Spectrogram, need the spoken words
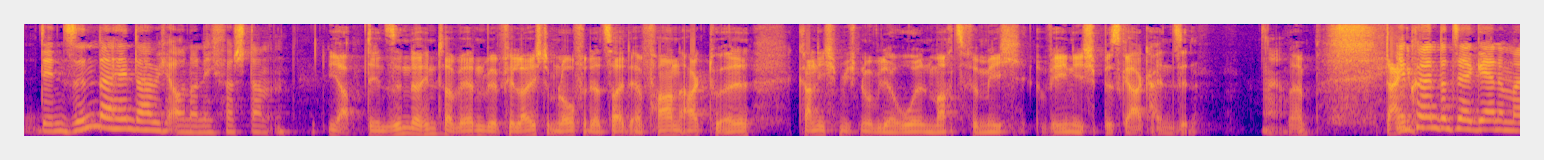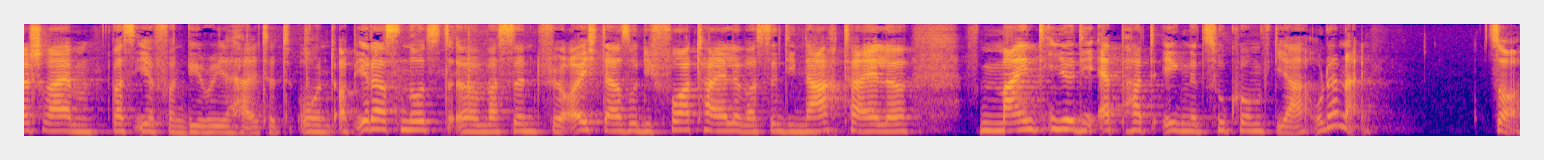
den Sinn dahinter habe ich auch noch nicht verstanden. Ja, den Sinn dahinter werden wir vielleicht im Laufe der Zeit erfahren. Aktuell kann ich mich nur wiederholen, macht es für mich wenig bis gar keinen Sinn. Ja. Ja. Ihr könnt uns ja gerne mal schreiben, was ihr von BeReal haltet und ob ihr das nutzt. Äh, was sind für euch da so die Vorteile? Was sind die Nachteile? Meint ihr, die App hat irgendeine Zukunft? Ja oder nein? So,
